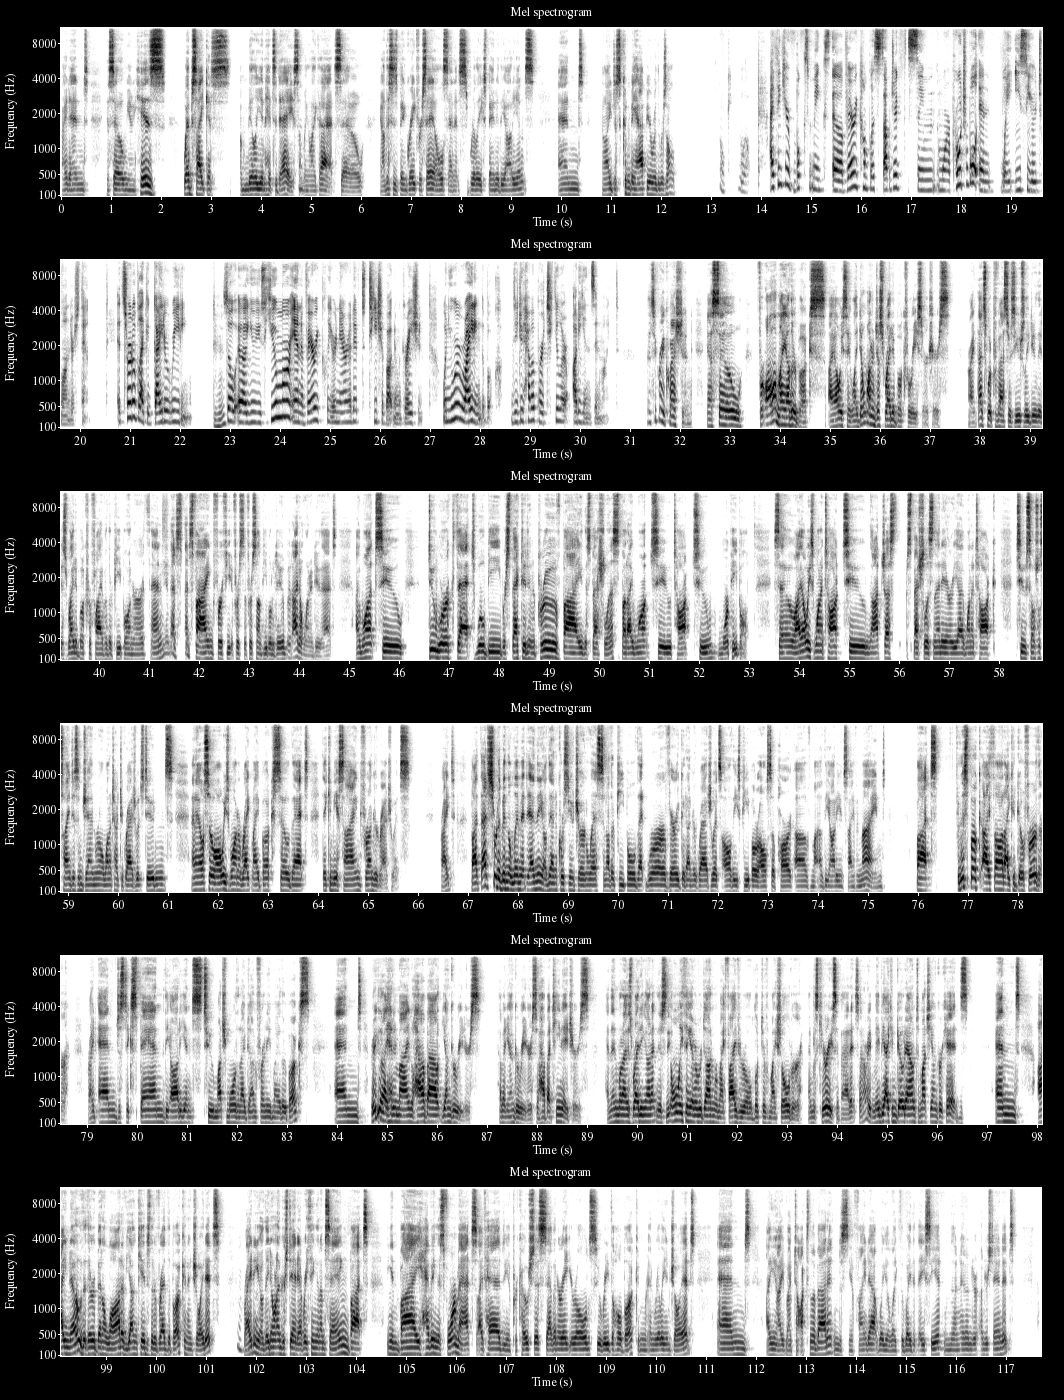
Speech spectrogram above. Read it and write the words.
Right. And so, you know, his website gets a million hits a day, something like that. So, you know, this has been great for sales and it's really expanded the audience. And I just couldn't be happier with the result. Okay, well, I think your books makes a very complex subject seem more approachable and way easier to understand. It's sort of like a guided reading. Mm-hmm. So uh, you use humor and a very clear narrative to teach about immigration. When you were writing the book, did you have a particular audience in mind? That's a great question. Yeah, so for all of my other books, I always say, well, I don't want to just write a book for researchers. Right, that's what professors usually do. They just write a book for five other people on Earth, and that's that's fine for a few for for some people to do. But I don't want to do that. I want to do work that will be respected and approved by the specialists, but I want to talk to more people. So I always want to talk to not just specialists in that area. I want to talk to social scientists in general. Want to talk to graduate students. And I also always want to write my books so that they can be assigned for undergraduates, right? But that's sort of been the limit. And you know, then of course, you know, journalists and other people that were very good undergraduates. All these people are also part of, my, of the audience I have in mind. But for this book, I thought I could go further, right, and just expand the audience to much more than I've done for any of my other books. And regularly, I had in mind, well, how about younger readers? How about younger readers? So how about teenagers? And then when I was writing on it, this is the only thing I've ever done where my five year old looked over my shoulder and was curious about it. So, all right, maybe I can go down to much younger kids. And I know that there have been a lot of young kids that have read the book and enjoyed it, mm-hmm. right? And, you know, they don't understand everything that I'm saying, but again, by having this format, I've had you know, precocious seven or eight year olds who read the whole book and, and really enjoy it. And I, you know, I, have talked to them about it and just you know find out what you know, like the way that they see it and, and under, understand it.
